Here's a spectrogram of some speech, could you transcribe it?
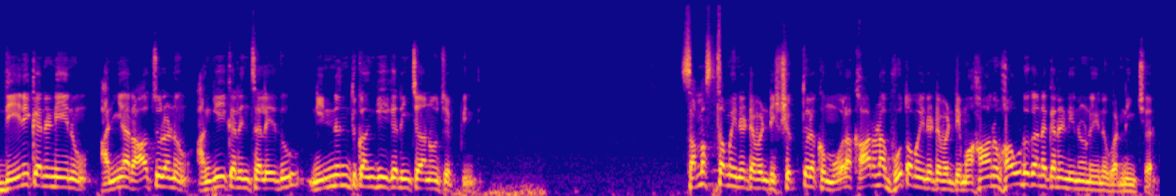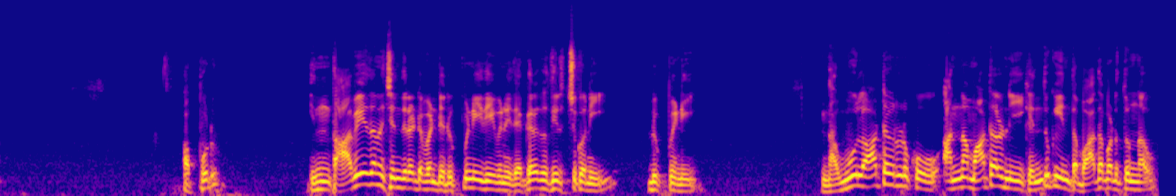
దేనికని నేను అన్యరాజులను అంగీకరించలేదు నిన్నెందుకు అంగీకరించానో చెప్పింది. సమస్తమైనటువంటి శక్తులకు మూల కారణభూతమైనటువంటి మహానుభావుడు కనుకని నేను నేను వర్ణించాను. అప్పుడు ఇంత ఆవేదన చెందినటువంటి రుక్మిణీదేవిని దగ్గరకు తీర్చుకొని రుక్మిణి నవ్వులాటలకు అన్న మాటలు నీకెందుకు ఇంత బాధపడుతున్నావు?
